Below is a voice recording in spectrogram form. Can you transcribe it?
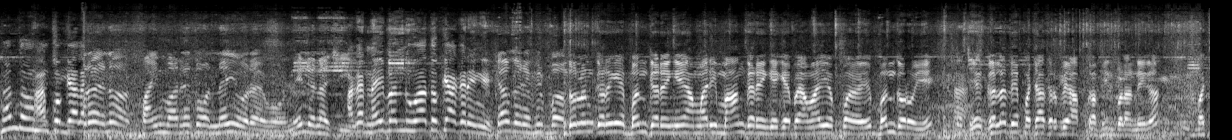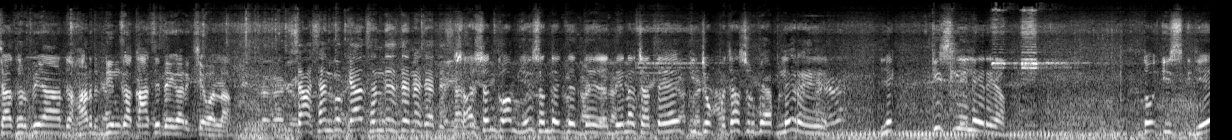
बंद होना आपको क्या लगता रहा है ना फाइन मार रहे तो नहीं हो रहा है वो नहीं लेना चाहिए। अगर नहीं बंद हुआ तो क्या करेंगे? क्या करें फिर आंदोलन करेंगे बंद करेंगे हमारी मांग करेंगे कि भाई हमारी बंद करो ये। ये गलत है पचास रुपये आपका फीस बढ़ाने का। पचास रुपया हर दिन का कहाँ से देगा रिक्शे वाला शासन को क्या संदेश देना चाहते हैं? शासन को हम ये संदेश देना चाहते हैं कि जो पचास रुपये आप ले रहे हैं ये किस लिए ले रहे हैं आप? तो इस ये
